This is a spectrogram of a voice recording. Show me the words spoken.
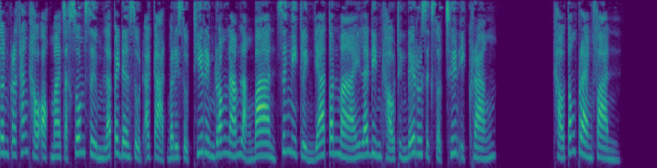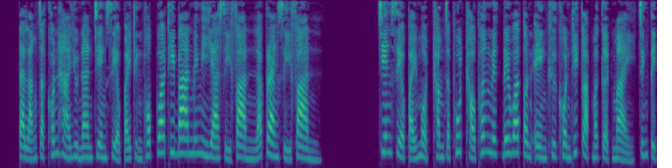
จนกระทั่งเขาออกมาจากส้วมซึม และไปเดินสูดอากาศบริสุทธิ์ที่ริมร่องน้ำหลังบ้าน ซึ่งมีกลิ่นหญ้าต้นไม้และดินเขาถึงได้รู้สึกสดชื่นอีกครั้ง เขาต้องแปรงฟัน แต่หลังจากค้นหาอยู่นานเจียงเสี่ยวไปถึงพบว่าที่บ้านไม่มียาสีฟันและแปรงสีฟัน เจียงเสี่ยวไปหมดคำจะพูดเขาเพิ่งนึกได้ว่าตนเองคือคนที่กลับมาเกิดใหม่ จึงติด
